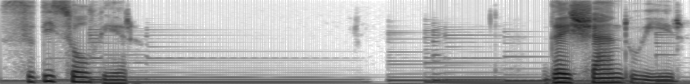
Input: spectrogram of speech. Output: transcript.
se dissolver. Deixando ir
